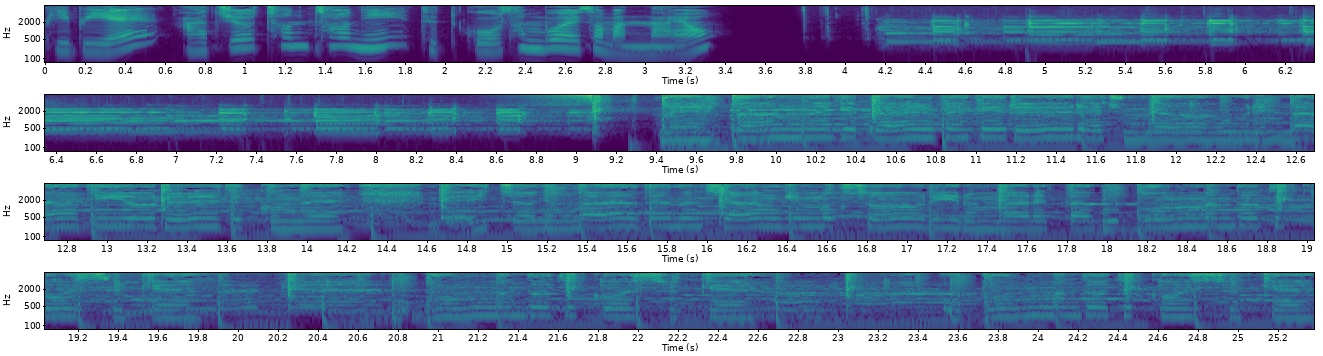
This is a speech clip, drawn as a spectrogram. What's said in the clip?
비비의 아주 천천히 듣고 3부에서 만나요. 매일 밤 내게 발베개를 해주며 우린 매일 저녁마다 넌 잠긴 목소리로 말했다 5분만 더 듣고 있을게 5분만 더 듣고 있을게 5분만 더 듣고 있을게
